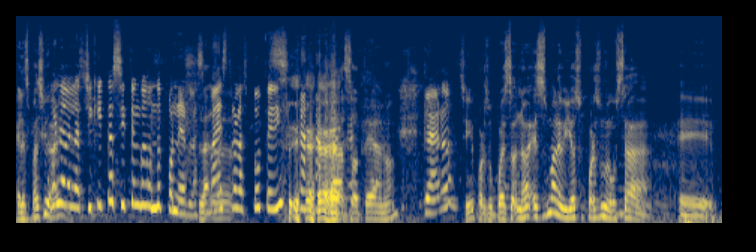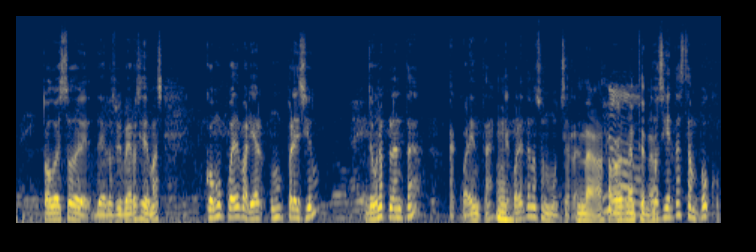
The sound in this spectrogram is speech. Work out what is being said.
El espacio Bueno, hay. de las chiquitas sí tengo dónde ponerlas. La- Maestro, ¿las puedo pedir? La azotea, ¿no? claro. Sí, por supuesto. No, eso es maravilloso, por eso me gusta eh, todo esto de, de los viveros y demás. ¿Cómo puede variar un precio de una planta a 40? Que 40 no son muchas realmente. No, obviamente no. 200 tampoco.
